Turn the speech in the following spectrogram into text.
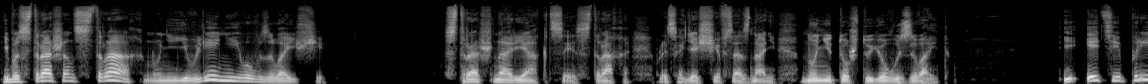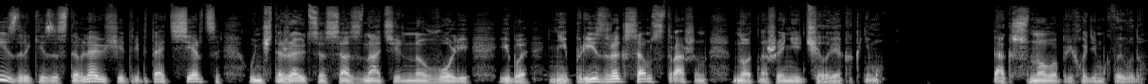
Ибо страшен страх, но не явление его вызывающее. Страшна реакция страха, происходящая в сознании, но не то, что ее вызывает. И эти призраки, заставляющие трепетать сердце, уничтожаются сознательно волей, ибо не призрак сам страшен, но отношение человека к нему. Так снова приходим к выводу,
